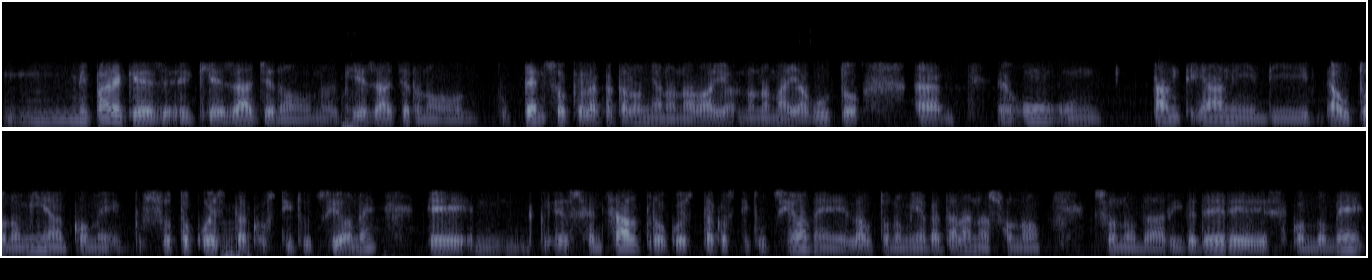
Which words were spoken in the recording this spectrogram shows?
Mi pare che, che, esagerano, che esagerano, penso che la Catalogna non ha, non ha mai avuto eh, un, un tanti anni di autonomia come sotto questa Costituzione e senz'altro questa Costituzione e l'autonomia catalana sono, sono da rivedere secondo me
